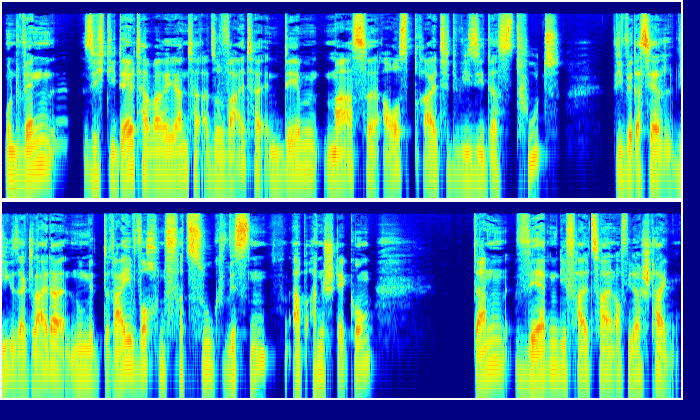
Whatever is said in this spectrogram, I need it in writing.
Und wenn sich die Delta-Variante also weiter in dem Maße ausbreitet, wie sie das tut, wie wir das ja, wie gesagt, leider nur mit drei Wochen Verzug wissen, ab Ansteckung, dann werden die Fallzahlen auch wieder steigen.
